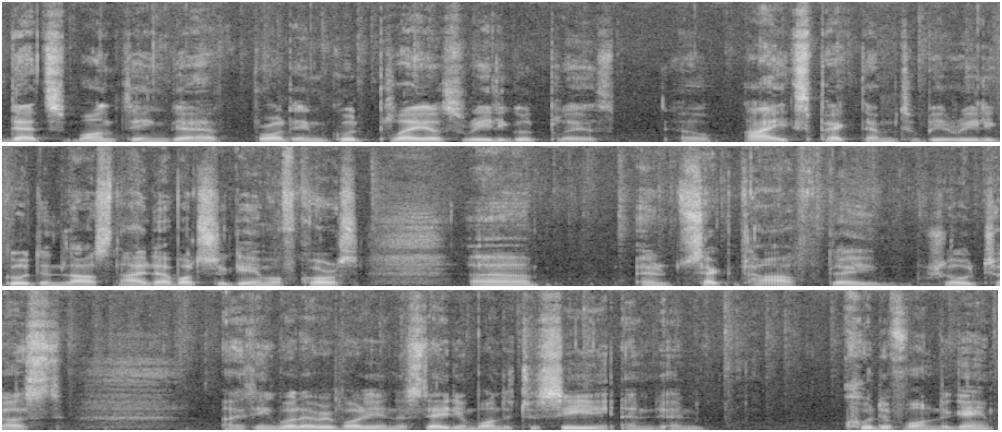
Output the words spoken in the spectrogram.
that's one thing. They have brought in good players, really good players. So I expect them to be really good. And last night I watched the game, of course. Uh, and second half they showed just, I think, what everybody in the stadium wanted to see, and, and could have won the game.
